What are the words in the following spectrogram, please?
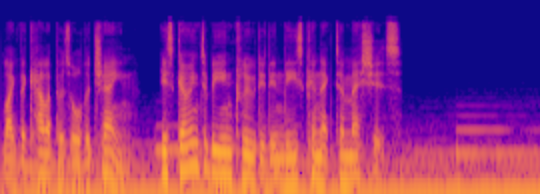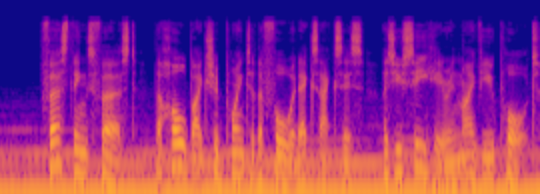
like the calipers or the chain, is going to be included in these connector meshes. First things first, the whole bike should point to the forward x-axis, as you see here in my viewport.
